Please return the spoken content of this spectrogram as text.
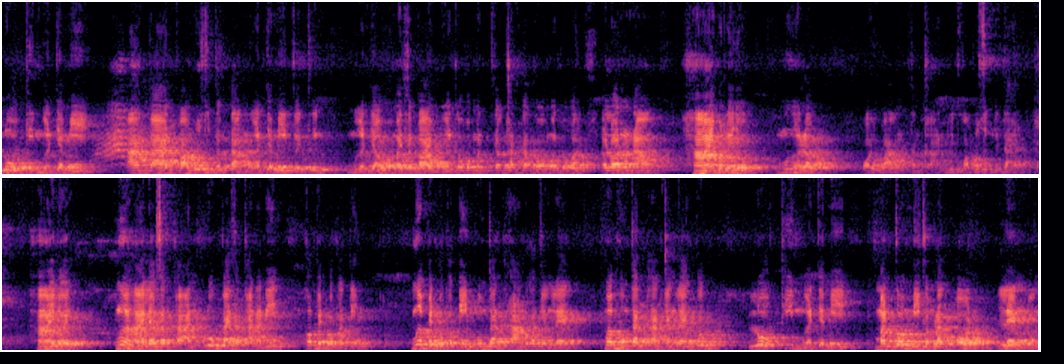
โรคที่เหมือนจะมีอาการความรู้สึกต่าง ๆ เหมือนจะมีเกิดขึ้น เหมือนจะว่าไม่สบายเหมือนกับว่ามันจะคัดตะคองเหมือนกับว่าร้อนหนาวหายหมดเลยโยมเมื่อเราปล่อยวางทั้งขานหรือความรู้สึกนั้นได้ หายเลย เมื่อหายแล้วสังขารรูปกายสังขารอันนี้ก็เป็นปกติ เมื่อเป็นปกติภูมิต้านทานมันก็แข็งแรง เมื่อภูมิต้านทานแข็งแรงปุ๊บโรคที่เหมือนจะมี มันก็มีกำลังอ่อนแรงลง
